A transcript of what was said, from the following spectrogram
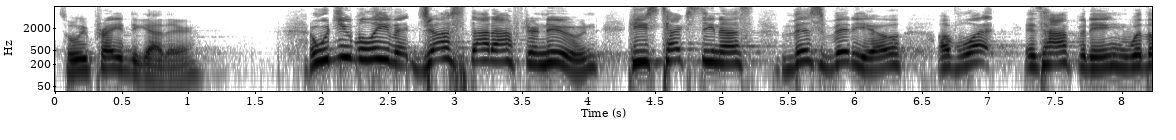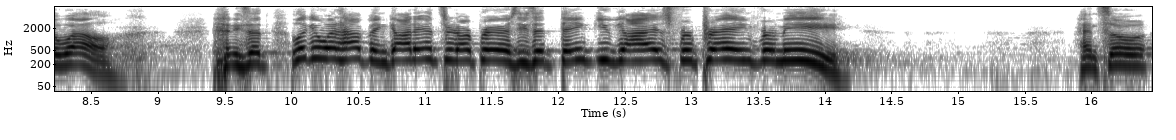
So we prayed together. And would you believe it? Just that afternoon, he's texting us this video of what is happening with the well. And he said, Look at what happened. God answered our prayers. He said, Thank you guys for praying for me. And so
